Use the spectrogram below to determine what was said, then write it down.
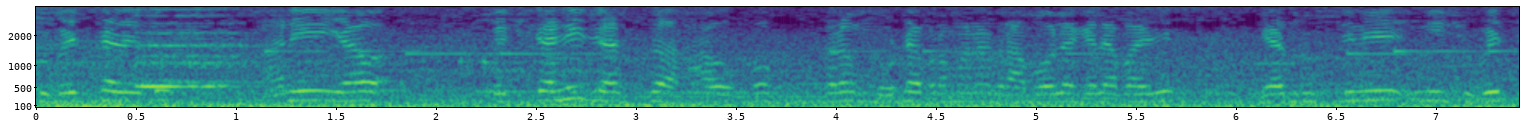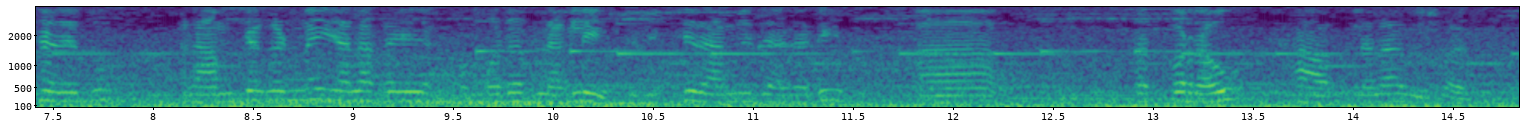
शुभेच्छा देतो. आणि यापेक्षाही जास्त हा उपक्रम मोठ्या प्रमाणात राबवला गेला पाहिजे. या दृष्टीने मी शुभेच्छा देतो. आणि आमच्याकडनंही याला काही मदत लागली तर निश्चित आम्ही त्यासाठी तत्पर राहू हा आपल्याला विश्वास आहे.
